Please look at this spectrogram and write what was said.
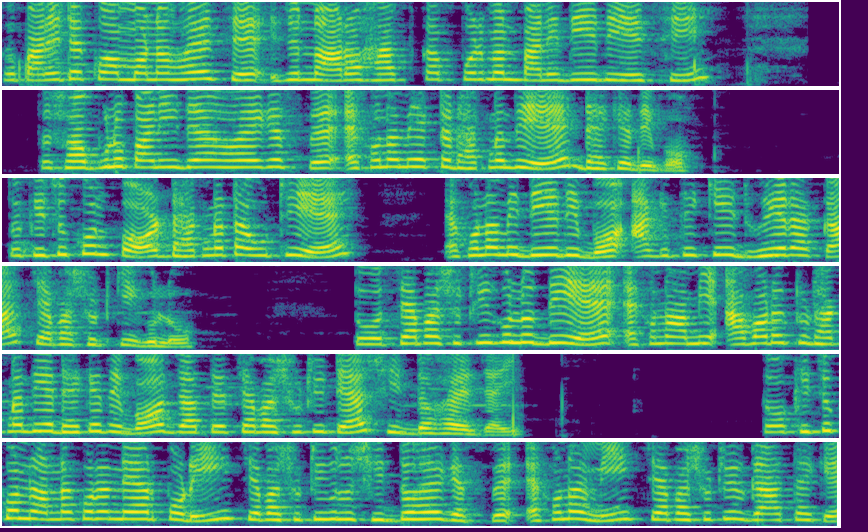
তো পানিটা কম মনে হয়েছে এই জন্য আরও হাফ কাপ পরিমাণ পানি দিয়ে দিয়েছি। তো সবগুলো পানি দেওয়া হয়ে গেছে, এখন আমি একটা ঢাকনা দিয়ে ঢেকে দেব। তো কিছুক্ষণ পর ঢাকনাটা উঠিয়ে এখন আমি দিয়ে দিব আগে থেকেই ধুয়ে রাখা চেপা শুটকিগুলো। তো চেপা শুটকিগুলো দিয়ে এখন আমি আবারও একটু ঢাকনা দিয়ে ঢেকে দেব যাতে চেপা শুটিটা সিদ্ধ হয়ে যায়। তো কিছুক্ষণ রান্না করে নেওয়ার পরেই চেপাশুটিগুলো সিদ্ধ হয়ে গেছে। এখন আমি চেপাশুটির গা থেকে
